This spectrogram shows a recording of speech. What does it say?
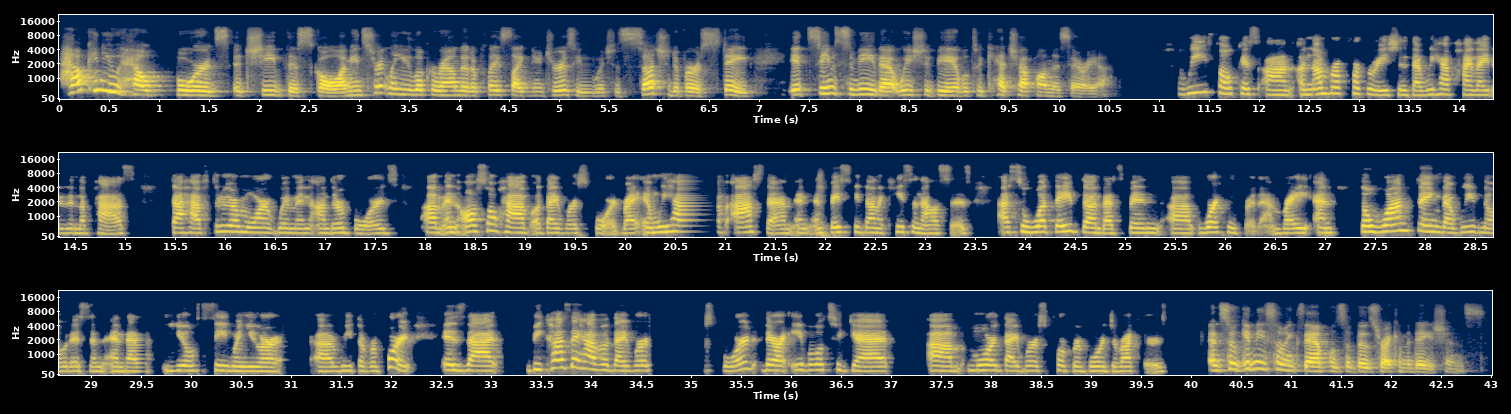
How can you help boards achieve this goal? I mean, certainly you look around at a place like New Jersey, which is such a diverse state. It seems to me that we should be able to catch up on this area. We focus on a number of corporations that we have highlighted in the past that have three or more women on their boards um, and also have a diverse board, right? And we have asked them and, and basically done a case analysis as to what they've done that's been uh, working for them, right? And the one thing that we've noticed and, and that you'll see when you are, uh, read the report is that because they have a diverse board, they are able to get um, more diverse corporate board directors. And so give me some examples of those recommendations.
